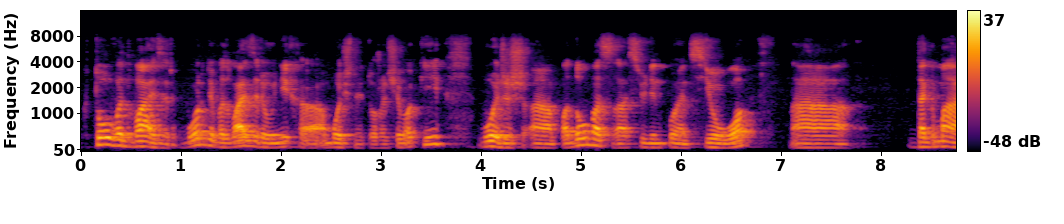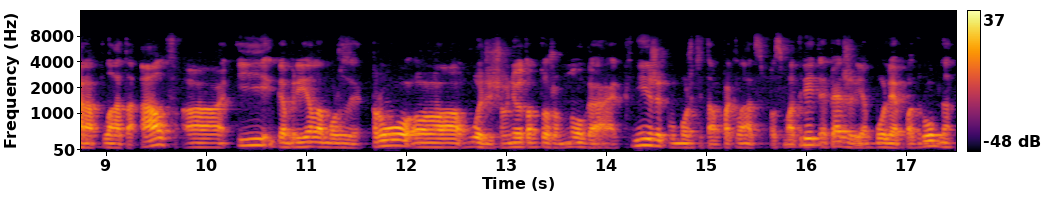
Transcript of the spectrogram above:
Кто в адвайзере? В борде, в адвайзере у них мощные тоже чуваки. Воджиш Подобас, Student Coin CEO. Дагмара Плата Алф э, и Габриэла Мурзек. Про Воджича. У него там тоже много книжек, вы можете там поклацать, посмотреть. Опять же, я более подробно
